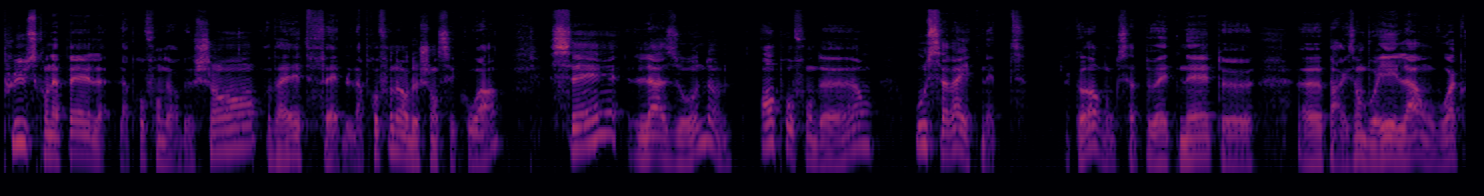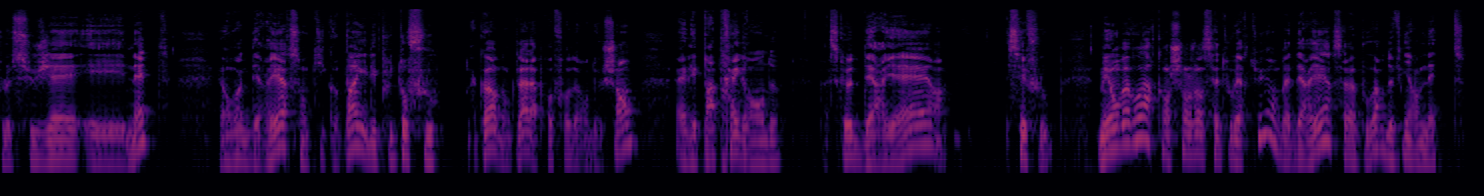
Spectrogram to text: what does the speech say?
plus ce qu'on appelle la profondeur de champ va être faible. La profondeur de champ, c'est quoi? C'est la zone en profondeur où ça va être net. D'accord? Donc ça peut être net, euh, par exemple, vous voyez là, on voit que le sujet est net, et on voit que derrière, son petit copain, il est plutôt flou. D'accord? Donc là, la profondeur de champ, elle n'est pas très grande, parce que derrière, c'est flou. Mais on va voir qu'en changeant cette ouverture, bah, derrière, ça va pouvoir devenir net.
